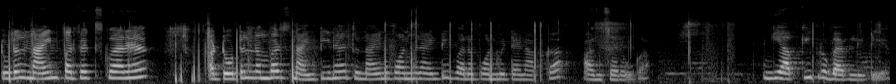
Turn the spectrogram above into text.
Total nine perfect square है और टोटल नंबर्स नाइनटीन है तो नाइन अपॉन में नाइनटी, वन अपॉन में टेन आपका आंसर होगा। ये आपकी प्रोबेबिलिटी है।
